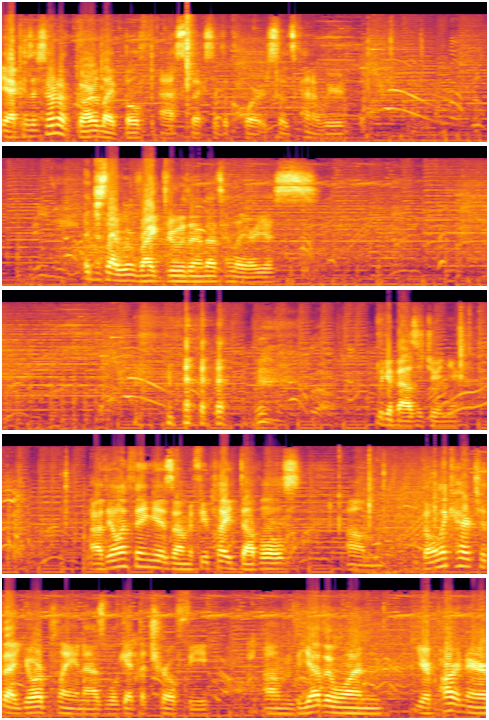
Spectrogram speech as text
Yeah, because I sort of guard like both aspects of the court, so it's kind of weird. It just like went right through them, that's hilarious. Look at Bowser Jr. Uh, the only thing is, um, if you play doubles, um, the only character that you're playing as will get the trophy. Um, the other one, your partner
